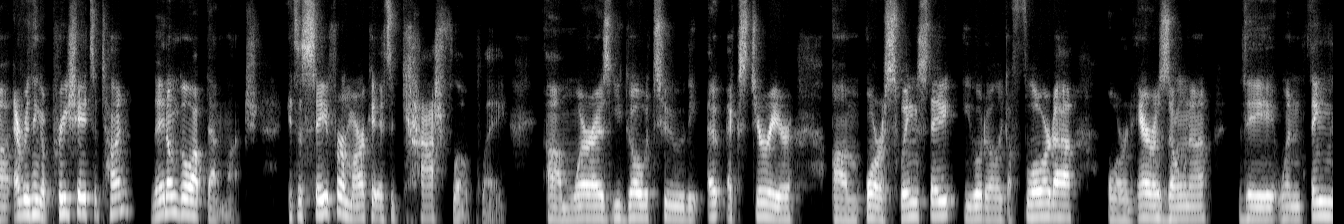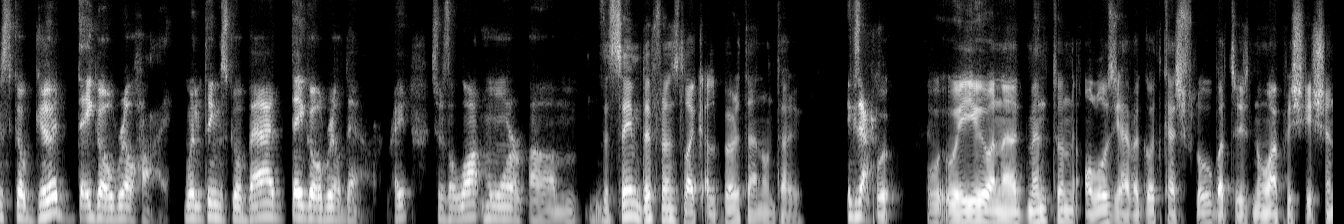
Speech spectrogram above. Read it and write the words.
uh, everything appreciates a ton they don't go up that much. It's a safer market it's a cash flow play. Um, whereas you go to the exterior um, or a swing state you go to like a florida or an arizona they when things go good they go real high. When things go bad they go real down right? So there's a lot more um The same difference like Alberta and Ontario. exactly. Where you on Edmonton, always you have a good cash flow, but there's no appreciation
